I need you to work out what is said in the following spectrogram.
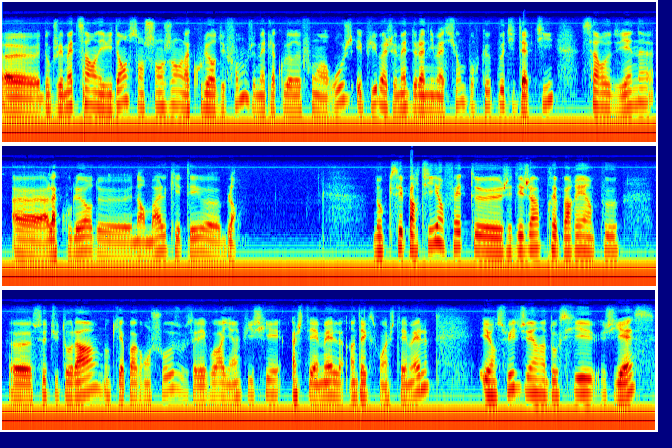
Euh, donc je vais mettre ça en évidence en changeant la couleur du fond. Je vais mettre la couleur de fond en rouge et puis bah, je vais mettre de l'animation pour que petit à petit ça revienne à, la couleur de normale qui était euh, blanc. Donc c'est parti. En fait, euh, j'ai déjà préparé un peu ce tuto là. Donc il n'y a pas grand chose. Vous allez voir, il y a un fichier HTML index.html. Et ensuite j'ai un dossier JS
